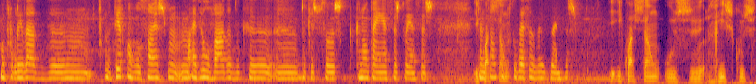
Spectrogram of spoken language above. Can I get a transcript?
uma probabilidade de, de ter convulsões mais elevada do que, uh, do que as pessoas que não têm essas doenças. E Portanto, quais são, sobretudo essas doenças. E, e, quais são os eh, riscos?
